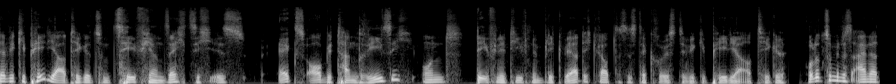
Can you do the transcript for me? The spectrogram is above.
Der Wikipedia-Artikel zum C64 ist exorbitant riesig und definitiv einen Blick wert. Ich glaube, das ist der größte Wikipedia-Artikel oder zumindest einer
